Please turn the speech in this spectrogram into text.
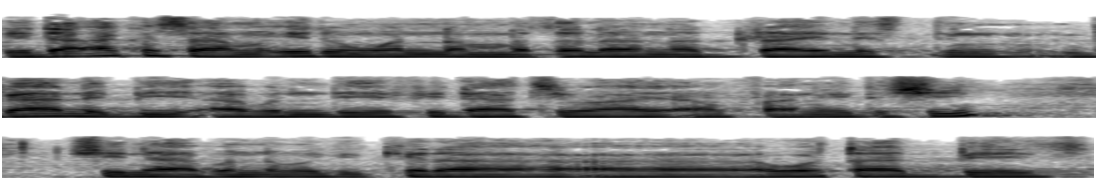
Idan aka samu irin wannan matsala na dryness din galibi abin da ya fi dacewa ya amfani da shi shine abin da muke kira water based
